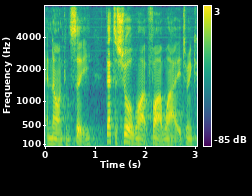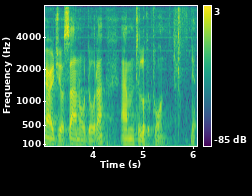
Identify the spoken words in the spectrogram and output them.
and no one can see, that's a surefire way to encourage your son or daughter um, to look at porn. Yep.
